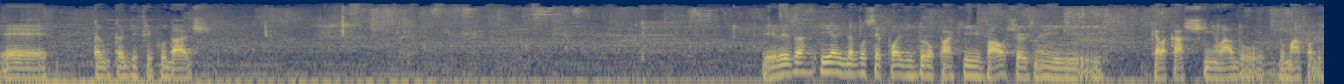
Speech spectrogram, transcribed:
é, tanta dificuldade. Beleza? E ainda você pode dropar aqui vouchers, né? E aquela caixinha lá do, do mapa dos,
